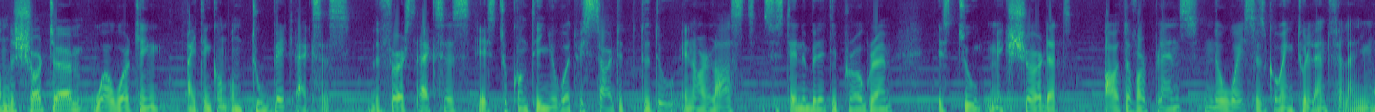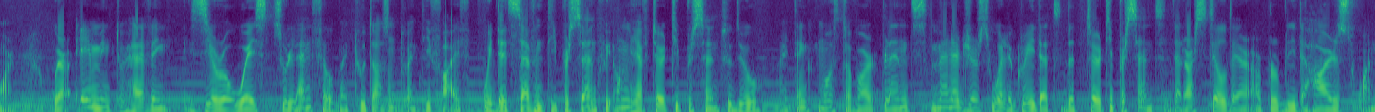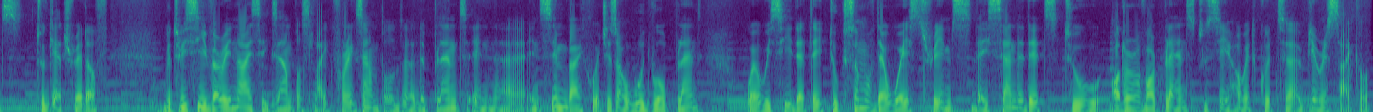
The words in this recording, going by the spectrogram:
On the short term, we're working, I think, on, on two big axes. The first axis is to continue what we started to do in our last sustainability program, is to make sure that out of our plants, no waste is going to landfill anymore. We are aiming to having zero waste to landfill by 2025. We did 70%, we only have 30% to do. I think most of our plant managers will agree that the 30% that are still there are probably the hardest ones to get rid of. But we see very nice examples, like for example the, the plant in, uh, in Simbach, which is our wood wool plant, where we see that they took some of their waste streams, they sent it to other of our plants to see how it could uh, be recycled.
